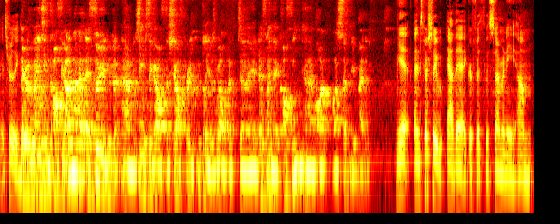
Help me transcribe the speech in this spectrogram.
It's really good. They're amazing coffee. I don't know about their food, but um, it seems to go off the shelf pretty quickly as well. But uh, yeah, definitely their coffee, um, I, I certainly rate it. Yeah, and especially out there at Griffith with so many, um,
